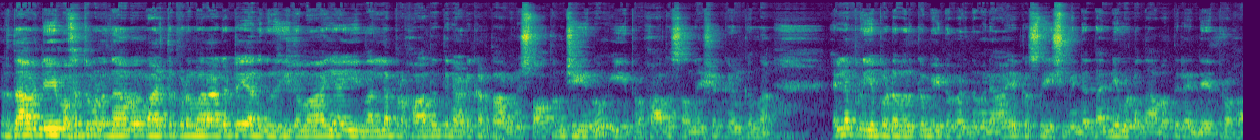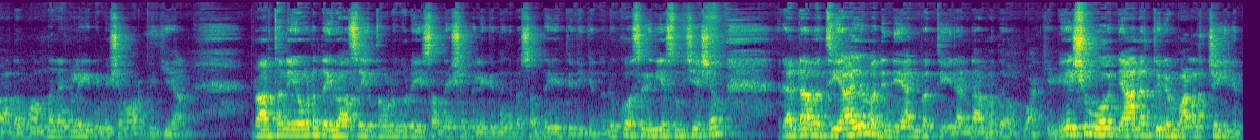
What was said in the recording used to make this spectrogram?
കർത്താവിന്റെ മഹത്വമുള്ള നാമം വാഴ്ത്തപ്പെടുമാറാകട്ടെ. അനുഗ്രഹീതമായ ഈ നല്ല പ്രഭാതത്തിനായിട്ട് കർത്താവിന് സ്തോത്രം ചെയ്യുന്നു. ഈ പ്രഭാത സന്ദേശം കേൾക്കുന്ന എല്ലാ പ്രിയപ്പെട്ടവർക്കും വീണ്ടും വരുന്നവനായ ക്രിസ്തേശുവിന്റെ ധന്യമുള്ള നാമത്തിൽ എന്റെ പ്രഭാത വന്ദനങ്ങളെ ഈ നിമിഷം അർപ്പിക്കുകയാണ് പ്രാർത്ഥനയോടും ദൈവാശ്രയത്തോടും കൂടി ഈ സന്ദേശത്തിലേക്ക് നിങ്ങളുടെ ശ്രദ്ധയെ തിരിക്കുന്നു ലുക്കോസ് എഴുതിയ സുവിശേഷം രണ്ടാമധ്യായം അതിന്റെ അൻപത്തി രണ്ടാമത് വാക്യം. യേശുവോ ജ്ഞാനത്തിലും വളർച്ചയിലും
